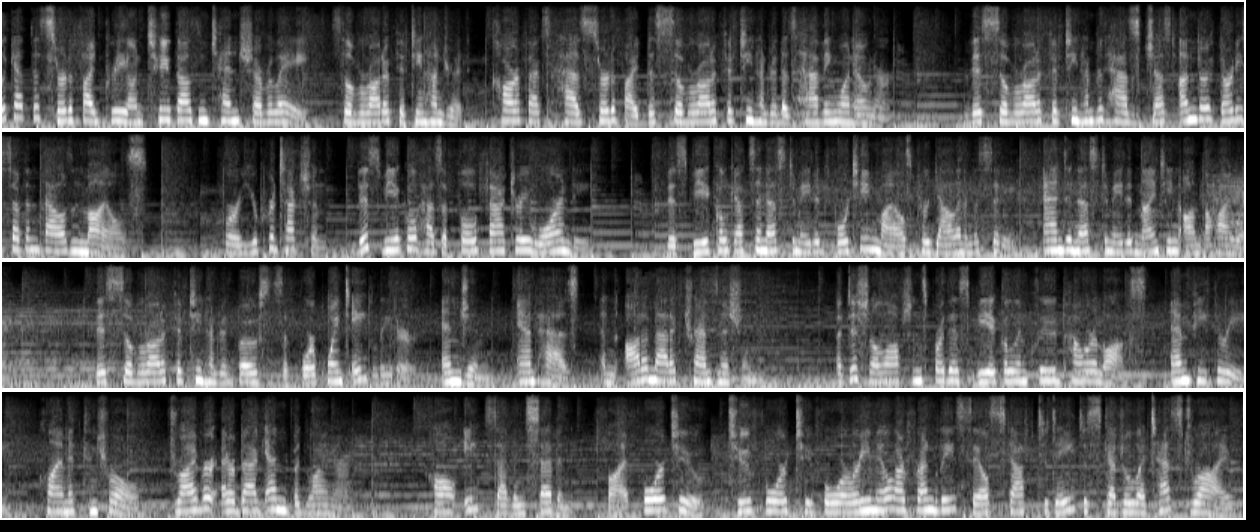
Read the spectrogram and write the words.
Look at this certified pre-owned 2010 Chevrolet Silverado 1500. Carfax has certified this Silverado 1500 as having one owner. This Silverado 1500 has just under 37,000 miles. For your protection, this vehicle has a full factory warranty. This vehicle gets an estimated 14 miles per gallon in the city, and an estimated 19 on the highway. This Silverado 1500 boasts a 4.8-liter engine, and has an automatic transmission. Additional options for this vehicle include power locks, MP3, climate control, driver airbag and bed liner. Call 877-542-2424 or email our friendly sales staff today to schedule a test drive.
